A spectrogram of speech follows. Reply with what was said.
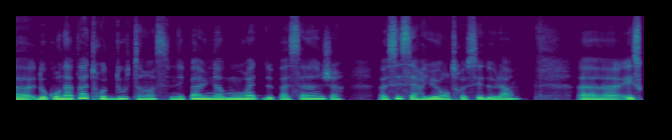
Euh, donc on n'a pas trop de doute, hein, ce n'est pas une amourette de passage, euh, c'est sérieux entre ces deux-là. Euh, et ce,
